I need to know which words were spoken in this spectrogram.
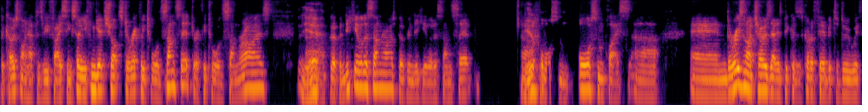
the coastline happens to be facing. So you can get shots directly towards sunset, directly towards sunrise. Yeah, uh, perpendicular to sunrise, perpendicular to sunset. Uh, awesome, awesome place. Uh, and the reason I chose that is because it's got a fair bit to do with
